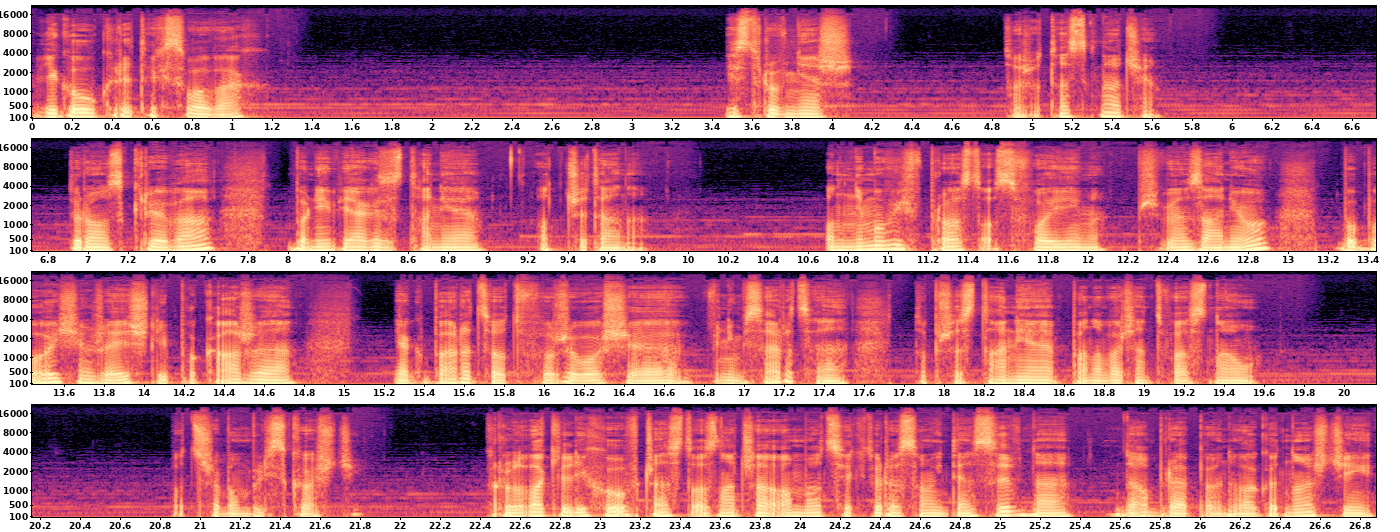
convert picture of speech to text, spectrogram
w jego ukrytych słowach jest również coś o tęsknocie którą skrywa, bo nie wie, jak zostanie odczytana. On nie mówi wprost o swoim przywiązaniu, bo boi się, że jeśli pokaże, jak bardzo otworzyło się w nim serce, to przestanie panować nad własną potrzebą bliskości. Królowa kielichów często oznacza emocje, które są intensywne, dobre, pełne łagodności,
